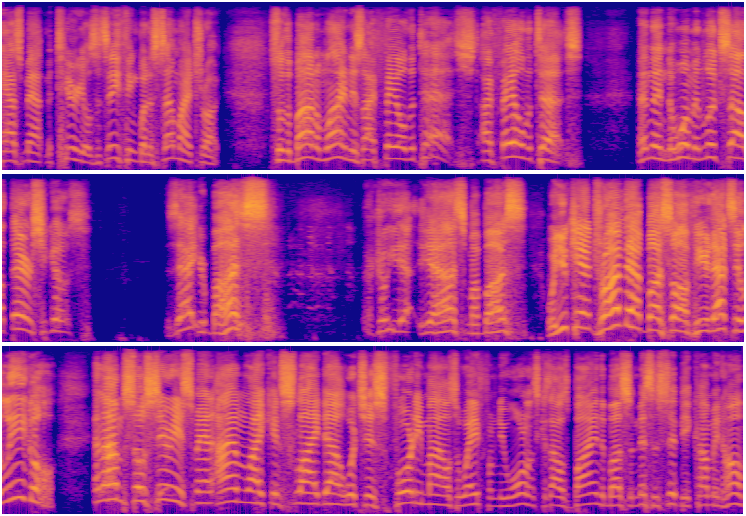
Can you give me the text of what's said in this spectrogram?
hazmat materials. It's anything but a semi truck. So the bottom line is I failed the test. I failed the test. And then the woman looks out there. She goes, Is that your bus? I go, Yeah, yeah, that's my bus. Well, you can't drive that bus off here. That's illegal. And I'm so serious, man. I am like in Slidell, which is 40 miles away from New Orleans, because I was buying the bus in Mississippi coming home.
